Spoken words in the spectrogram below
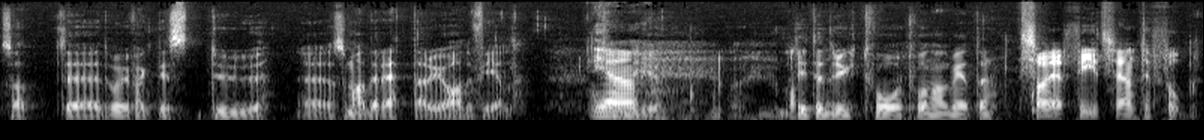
Så att eh, det var ju faktiskt du eh, som hade rätt där och jag hade fel. Så Ja. det blir ju lite drygt 2-2,5 meter. Sa jag feet så jag inte fot?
